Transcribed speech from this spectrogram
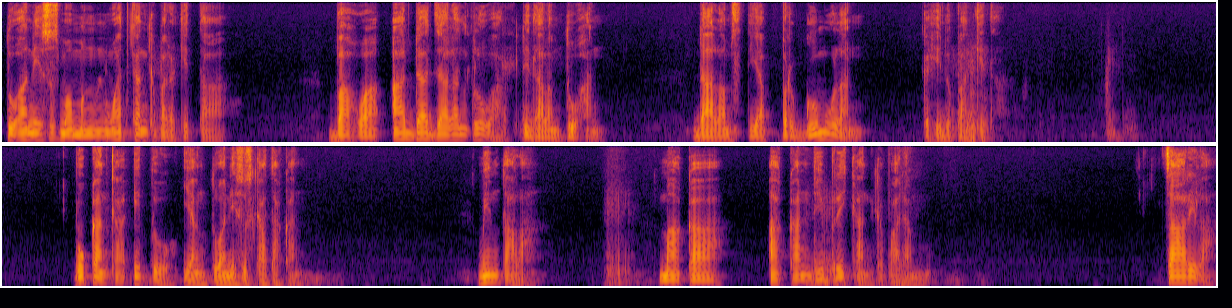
Tuhan Yesus mau menguatkan kepada kita bahwa ada jalan keluar di dalam Tuhan dalam setiap pergumulan kehidupan kita. Bukankah itu yang Tuhan Yesus katakan? Mintalah, maka akan diberikan kepadamu. Carilah,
